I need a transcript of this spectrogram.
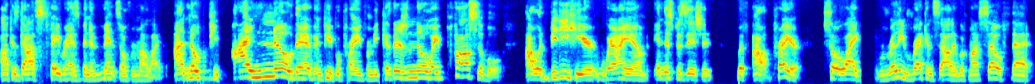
because uh, God's favor has been immense over my life. I know people I know there have been people praying for me because there's no way possible I would be here where I am in this position without prayer. So like really reconciling with myself that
